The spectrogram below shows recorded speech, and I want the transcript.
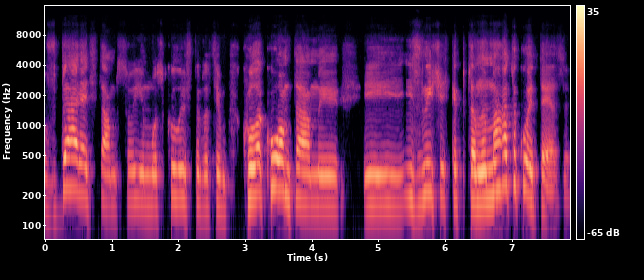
вдарять там своїм мускулистим за цим кулаком там і, і, і знищать капітал. Нема такої тези.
